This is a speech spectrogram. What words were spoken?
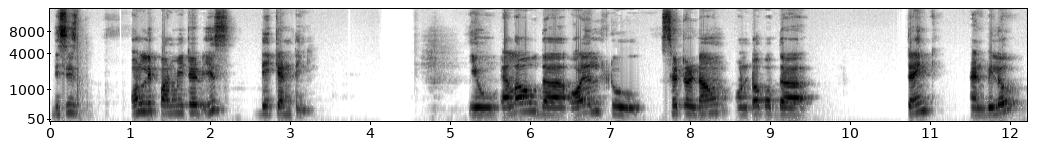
this is only permitted is decanting you allow the oil to settle down on top of the tank and below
